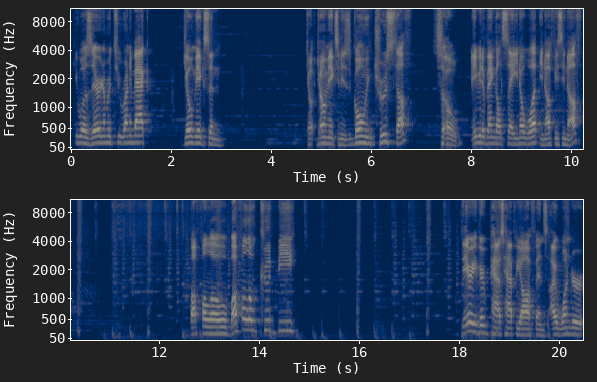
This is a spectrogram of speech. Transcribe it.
He was their number two running back. Joe Mixon. Joe, Joe Mixon is going through stuff. So maybe the Bengals say, you know what, enough is enough. Buffalo, Buffalo could be very, very pass happy offense. I wonder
